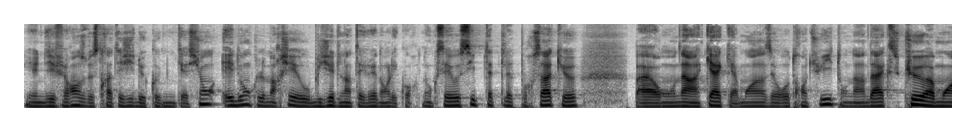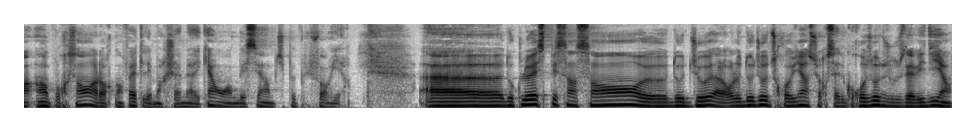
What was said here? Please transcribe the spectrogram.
il y a une différence de stratégie de communication et donc le marché est obligé de l'intégrer dans les cours. Donc c'est aussi peut-être pour ça que bah, on a un CAC à moins 0,38, on a un DAX que à moins 1%, alors qu'en fait les marchés américains ont baissé un petit peu plus fort hier. Euh, donc le SP500, euh, alors le Dow Jones revient sur cette grosse zone, je vous avais dit, hein,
